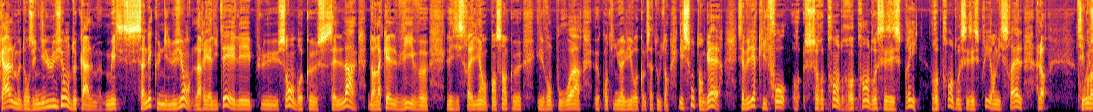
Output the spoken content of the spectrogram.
calmes dans une illusion de calme. Mais ça n'est qu'une illusion. La réalité, elle est plus sombre que celle-là dans laquelle vivent les Israéliens en pensant qu'ils vont pouvoir continuer à vivre comme ça tout le temps. Ils sont en guerre. Ça veut dire qu'il faut se reprendre, reprendre ses esprits, reprendre ses esprits en Israël. Alors, c'est quoi,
